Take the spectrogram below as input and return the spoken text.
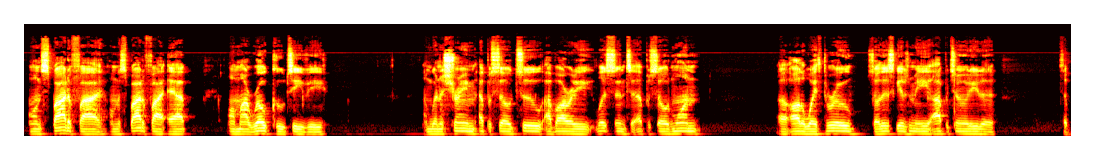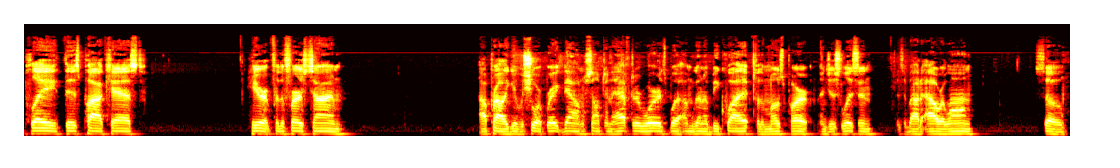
on Spotify, on the Spotify app, on my Roku TV. I'm going to stream episode two. I've already listened to episode one uh, all the way through. So this gives me opportunity to to play this podcast, hear it for the first time. I'll probably give a short breakdown or something afterwards, but I'm gonna be quiet for the most part and just listen. It's about an hour long. So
